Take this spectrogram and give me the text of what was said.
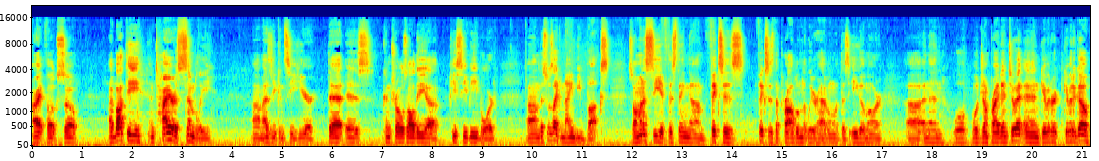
Alright folks, so I bought the entire assembly, um, as you can see here, that is controls all the uh, PCB board. Um, this was like 90 bucks. So I'm gonna see if this thing um, fixes fixes the problem that we were having with this ego mower, uh, and then we'll we'll jump right into it and give it a give it a go.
